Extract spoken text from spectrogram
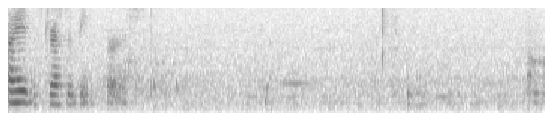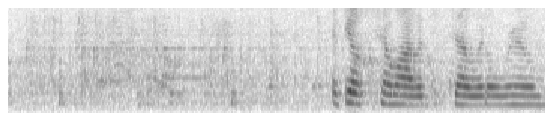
I hate the stress of being first. It feels so odd with so little room.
